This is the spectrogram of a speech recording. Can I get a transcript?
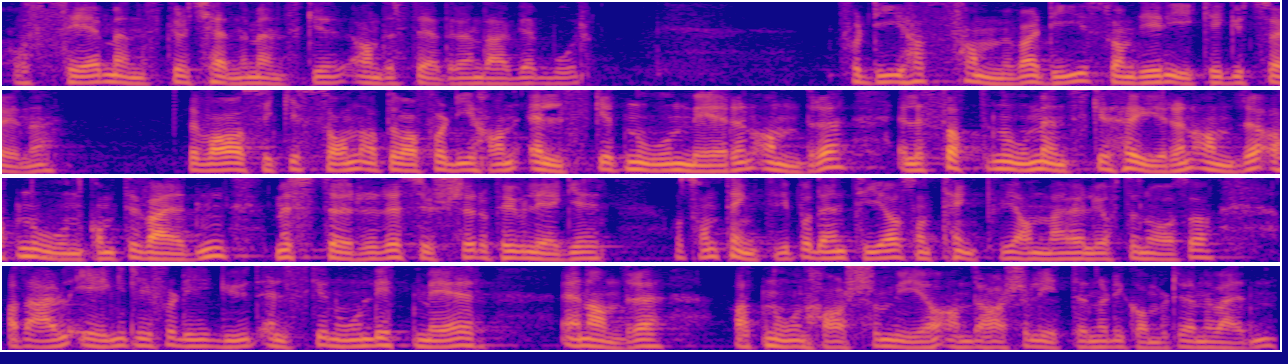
og se mennesker og kjenne mennesker andre steder enn der vi bor. For de har samme verdi som de rike i Guds øyne. Det var altså ikke sånn at det var fordi han elsket noen mer enn andre, eller satte noen mennesker høyere enn andre, at noen kom til verden med større ressurser og privilegier. Og Sånn tenkte de på den tida, og sånn tenker vi an meg veldig ofte nå også. At det er vel egentlig fordi Gud elsker noen litt mer enn andre, at noen har så mye og andre har så lite når de kommer til denne verden.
